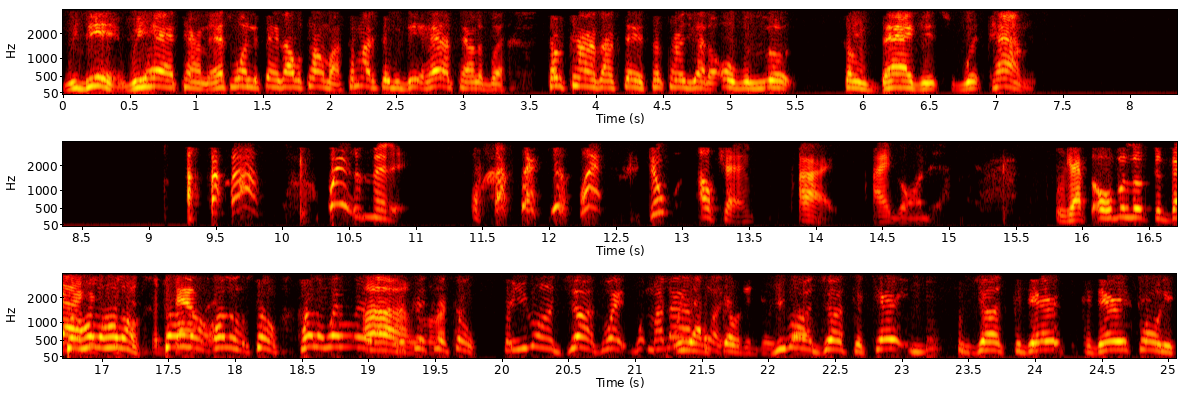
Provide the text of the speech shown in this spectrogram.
we did. We had talent. That's one of the things I was talking about. Somebody said we didn't have talent, but sometimes I say sometimes you got to overlook some baggage with talent. Wait a minute. what? Do- Okay. All right. I ain't going there. We have to overlook the So hold on, hold on, so hold on, hold on, so hold on, wait, wait, wait. Oh, okay, Lord. so, so, you're gonna judge. Wait, my last point. You're gonna judge Kadarius, you judge Kadarius, Kadarius Toney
